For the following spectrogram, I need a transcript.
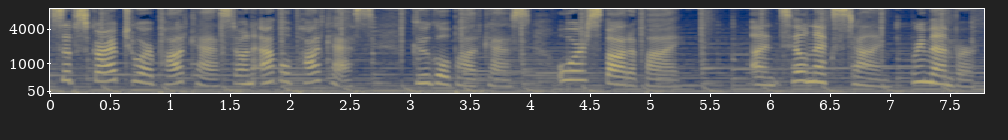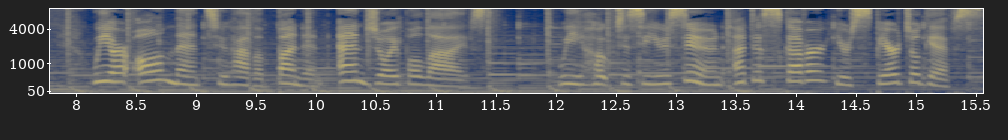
subscribe to our podcast on Apple Podcasts, Google Podcasts, or Spotify. Until next time, remember, we are all meant to have abundant and joyful lives. We hope to see you soon at Discover Your Spiritual Gifts.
